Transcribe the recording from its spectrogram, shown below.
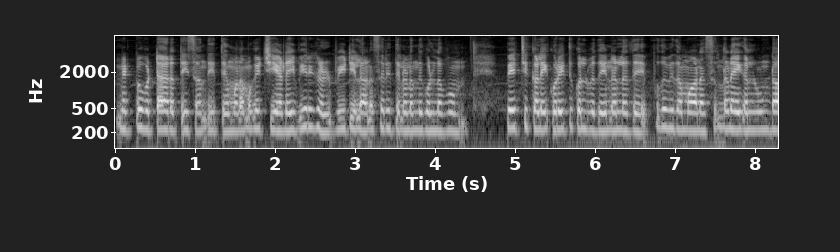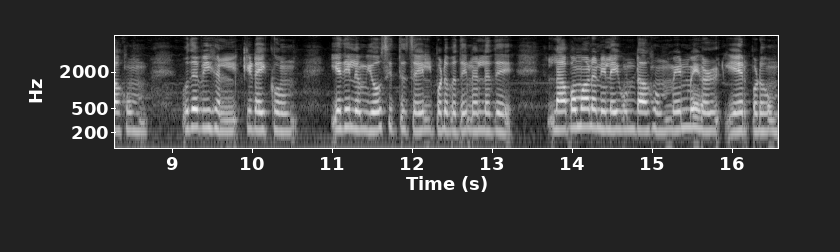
நட்பு வட்டாரத்தை சந்தித்து மனமகிழ்ச்சி அடைவீர்கள். வீட்டில் அனுசரித்து நடந்து கொள்ளவும் பேச்சுக்களை குறைத்து கொள்வது நல்லது. புதுவிதமான சிந்தனைகள் உண்டாகும். உதவிகள் கிடைக்கும். எதிலும் யோசித்து செயல்படுவது நல்லது. லாபமான நிலை உண்டாகும். மேன்மைகள் ஏற்படும்.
